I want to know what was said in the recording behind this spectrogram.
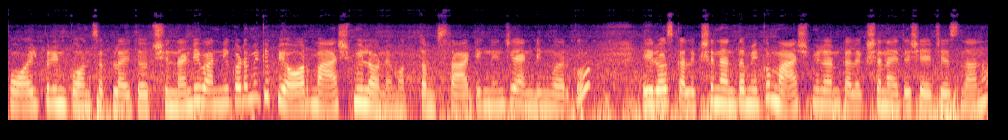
foil print కాన్సెప్ట్లో అయితే వచ్చిందండి. ఇవన్నీ కూడా మీకు ప్యూర్ మ్యాష్ మిలోనే మొత్తం స్టార్టింగ్ నుంచి ఎండింగ్ వరకు. ఈరోజు కలెక్షన్ అంతా మీకు మ్యాష్ మిలోన్ కలెక్షన్ అయితే షేర్ చేస్తున్నాను.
